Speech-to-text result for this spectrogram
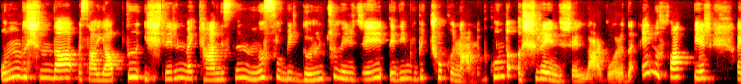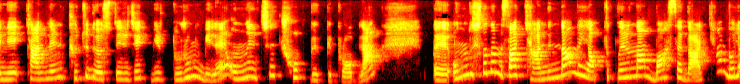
Onun dışında mesela yaptığı işlerin ve kendisinin nasıl bir görüntü vereceği dediğim gibi çok önemli. Bu konuda aşırı endişeliler bu arada. En ufak bir hani kendilerini kötü gösterecek bir durum bile onlar için çok büyük bir problem. Eee, onun dışında da mesela kendinden ve yaptıklarından bahsederken böyle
